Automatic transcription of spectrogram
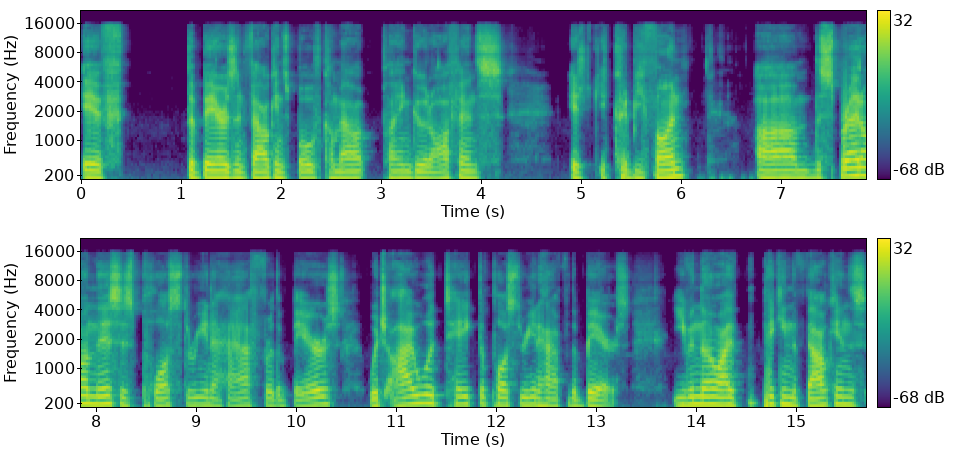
if the Bears and Falcons both come out playing good offense it, it could be fun. Um, the spread on this is plus three and a half for the Bears, which I would take the plus three and a half for the Bears. Even though I'm picking the Falcons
